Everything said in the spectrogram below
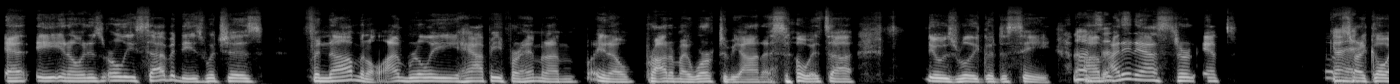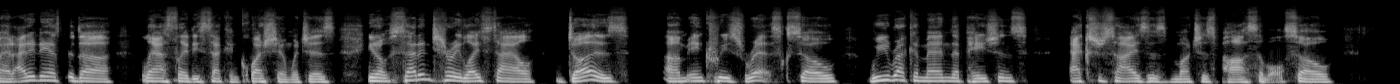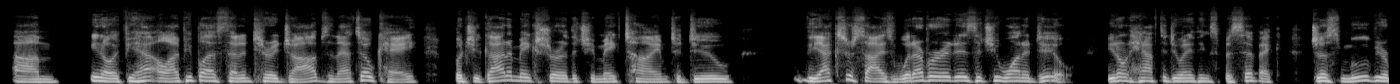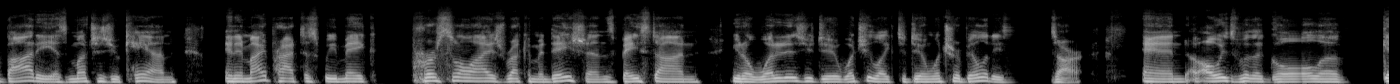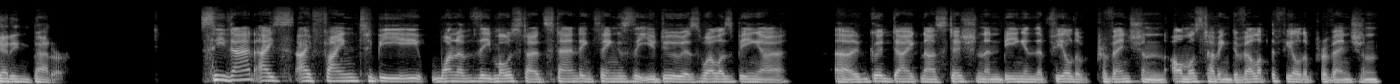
at, you know, in his early 70s, which is phenomenal. I'm really happy for him and I'm, you know, proud of my work to be honest. So it's, uh, it was really good to see. No, um, I didn't ask her. Answer, Go Sorry, go ahead. I didn't answer the last lady's second question, which is, you know, sedentary lifestyle does um, increase risk. So we recommend that patients exercise as much as possible. So, um, you know, if you have a lot of people have sedentary jobs, and that's okay, but you got to make sure that you make time to do the exercise, whatever it is that you want to do. You don't have to do anything specific. Just move your body as much as you can. And in my practice, we make personalized recommendations based on, you know, what it is you do, what you like to do, and what your abilities are. And always with a goal of getting better. See that I, I find to be one of the most outstanding things that you do, as well as being a a good diagnostician and being in the field of prevention, almost having developed the field of prevention.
